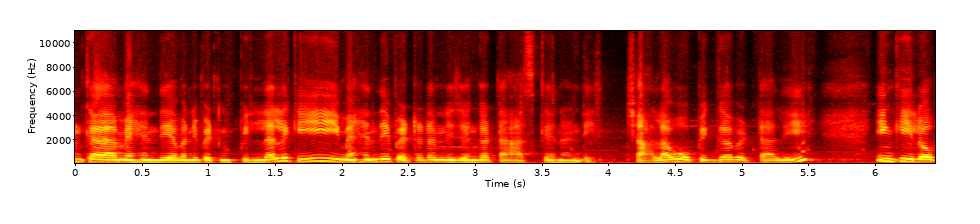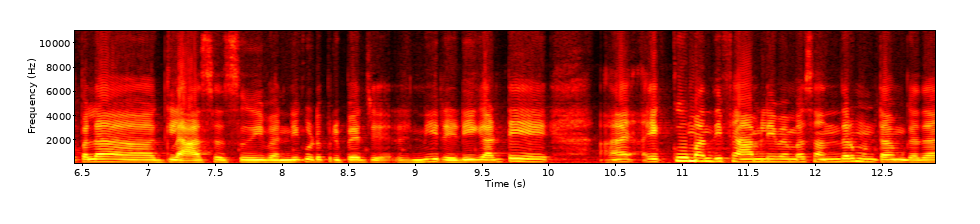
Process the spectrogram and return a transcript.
ఇంకా మెహందీ అవన్నీ పెట్టుకుని పిల్లలకి ఈ మెహందీ పెట్టడం నిజంగా టాస్కేనండి చాలా ఓపిక్గా పెట్టాలి. ఇంక ఈ లోపల గ్లాసెస్ ఇవన్నీ కూడా ప్రిపేర్ చే అన్నీ రెడీగా అంటే ఎక్కువ మంది ఫ్యామిలీ మెంబర్స్ అందరం ఉంటాం కదా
